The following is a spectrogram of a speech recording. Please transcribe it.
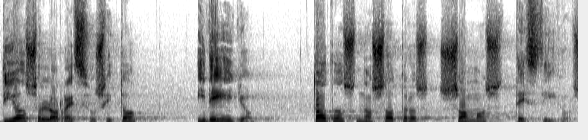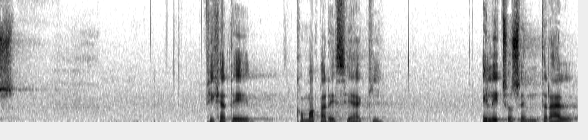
Dios lo resucitó y de ello todos nosotros somos testigos. Fíjate cómo aparece aquí el hecho central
